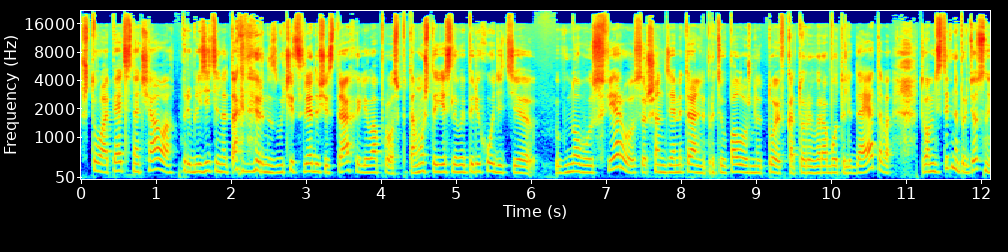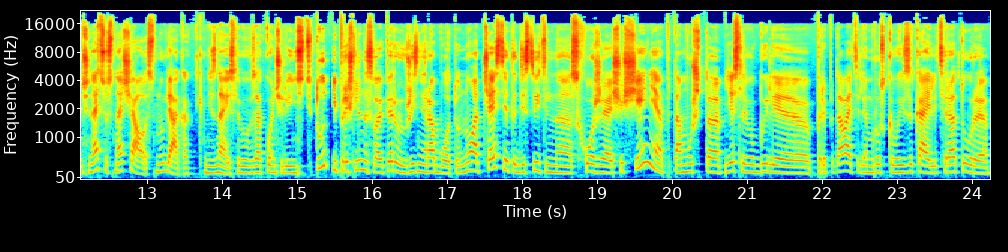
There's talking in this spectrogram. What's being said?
что опять сначала приблизительно так, наверное, звучит следующий страх или вопрос. Потому что если вы переходите в новую сферу, совершенно диаметрально противоположную той, в которой вы работали до этого, то вам действительно придется начинать все сначала, с нуля, как, не знаю, если вы закончили институт и пришли на свою первую в жизни работу. Ну, отчасти это действительно схожие ощущения, потому что если вы были преподавателем русского языка и литературы,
